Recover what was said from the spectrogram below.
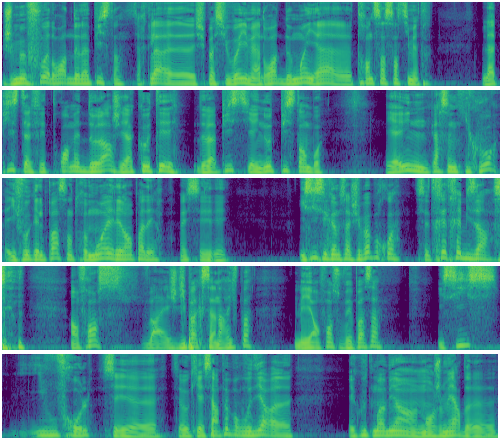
Je me fous à droite de la piste. hein. C'est-à-dire que là, euh, je sais pas si vous voyez, mais à droite de moi, il y a euh, 35 cm. La piste, elle fait 3 mètres de large et à côté de la piste, il y a une autre piste en bois. Il y a une personne qui court et il faut qu'elle passe entre moi et les lampadaires. Ici, c'est comme ça. Je sais pas pourquoi. C'est très très bizarre. en France, bah, je dis pas que ça n'arrive pas, Mais en France, on fait pas ça. Ici, ils vous frôlent. C'est euh, c'est ok. C'est un peu pour vous dire, euh, écoute-moi bien, mange merde.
